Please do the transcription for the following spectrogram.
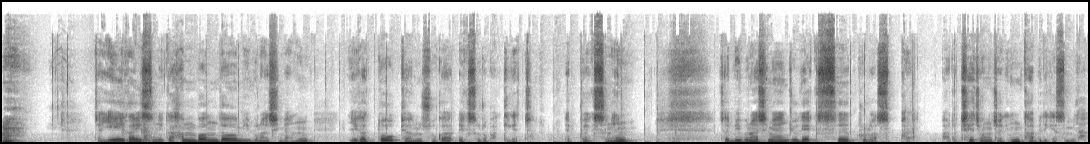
자, 얘가 있으니까 한 번 더 미분하시면 얘가 또 변수가 x로 바뀌겠죠. fx는 자, 미분하시면 6x 플러스 8. 바로 최종적인 답이 되겠습니다.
